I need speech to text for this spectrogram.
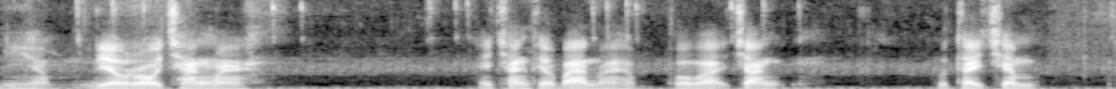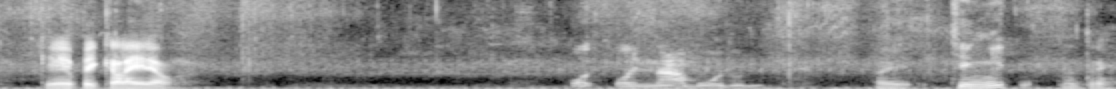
นี่ครับ เดี๋ยวรอช่างมา ให้ช่างแถวบ้านมาครับ เพราะว่าช่างรถไถแชมป์แกไปไกลแล้ว โอ้ยโอ้ยน้ำโมดุนไปจริงมิดโน้ตเลย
